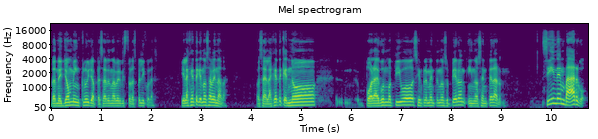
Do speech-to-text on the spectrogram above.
donde yo me incluyo a pesar de no haber visto las películas, y la gente que no sabe nada. O sea, la gente que no, por algún motivo, simplemente no supieron y no se enteraron. Sin embargo,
